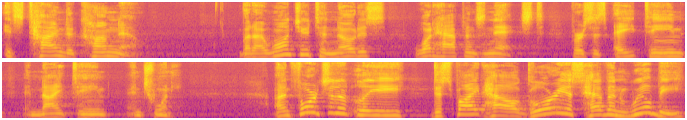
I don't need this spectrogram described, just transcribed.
It's time to come now. But I want you to notice what happens next verses 18 and 19 and 20. Unfortunately, despite how glorious heaven will be,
